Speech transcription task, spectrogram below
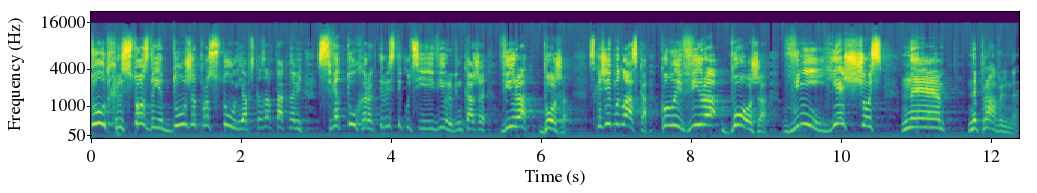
Тут Христос дає дуже просту, я б сказав так, навіть святу характеристику цієї віри. Він каже, віра Божа. Скажіть, будь ласка, коли віра Божа, в ній є щось не, неправильне,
